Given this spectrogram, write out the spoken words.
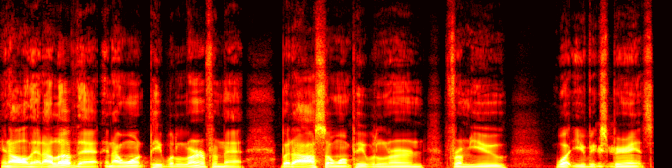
and all that. I love that, and I want people to learn from that. But I also want people to learn from you what you've mm-hmm. experienced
